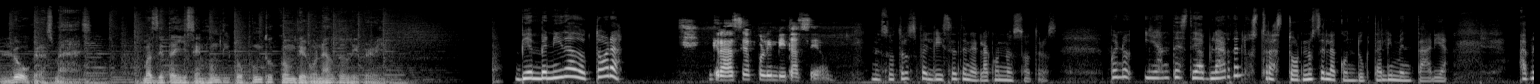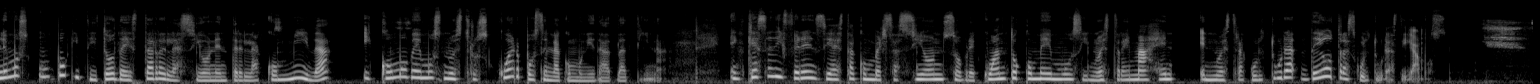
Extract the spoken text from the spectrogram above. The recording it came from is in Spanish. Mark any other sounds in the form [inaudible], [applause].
logras más. Más detalles en homedepot.com diagonal delivery. Bienvenida, doctora. Gracias por la invitación. Nosotros felices de tenerla con nosotros. Bueno, y antes de hablar de los trastornos de la conducta alimentaria, hablemos un poquitito de esta relación entre la comida y cómo vemos nuestros cuerpos en la comunidad latina. ¿En qué se diferencia esta conversación sobre cuánto comemos y nuestra imagen en nuestra cultura de otras culturas, digamos?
